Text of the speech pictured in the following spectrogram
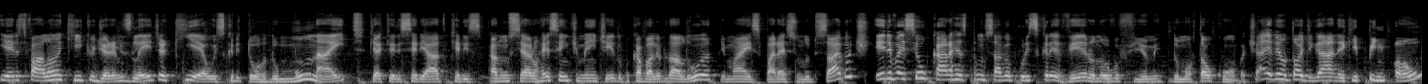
E eles falam aqui que o Jeremy Slater, que é o escritor do Moon Knight, que é aquele seriado que eles anunciaram recentemente aí do Cavaleiro da Lua, que mais parece um Noob Saibot, ele vai ser o cara responsável por escrever o novo filme do Mortal Kombat. Aí vem o Todd Garner aqui, pimpão,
